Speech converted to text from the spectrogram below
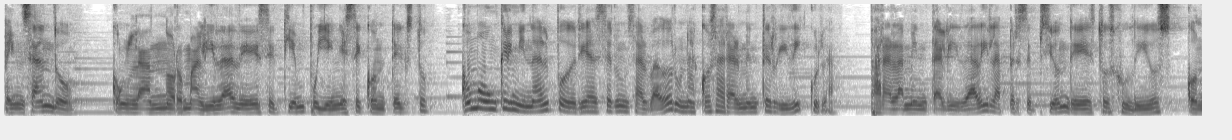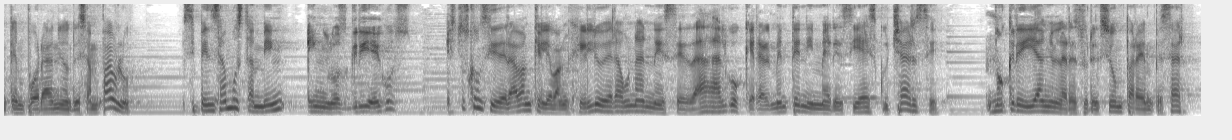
pensando con la normalidad de ese tiempo y en ese contexto, ¿cómo un criminal podría ser un salvador? Una cosa realmente ridícula para la mentalidad y la percepción de estos judíos contemporáneos de San Pablo. Si pensamos también en los griegos, estos consideraban que el Evangelio era una necedad, algo que realmente ni merecía escucharse. No creían en la resurrección para empezar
